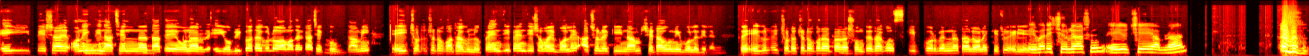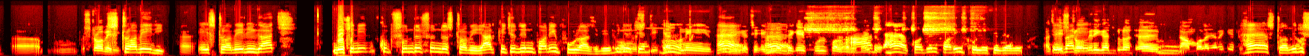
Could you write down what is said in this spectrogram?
এই পেশায় অনেকদিন আছেন তাতে ওনার এই অভিজ্ঞতাগুলো আমাদের কাছে খুব দামি। এই ছোট ছোট কথাগুলো প্যানজি প্যানজি সবাই বলে আসলে কি নাম সেটাও উনি বলে দিলেন। তো এগুলোই ছোট ছোট করে আপনারা শুনতে থাকুন স্কিপ করবেন না তাহলে অনেক কিছু এড়িয়ে এবারে চলে আসুন এই হচ্ছে আপনার স্ট্রবেরি। স্ট্রবেরি। হ্যাঁ। এই স্ট্রবেরি গাছ দেখে নিন খুব সুন্দর সুন্দর স্ট্রবেরি আর কিছুদিন পরেই ফুল আসবে বুঝেছেন? হ্যাঁ, হ্যাঁ। হ্যাঁ কদিন পরেই ফুল এসে যাবে। আচ্ছা স্ট্রবেরি গাছগুলো দাম বলা যাবে কি হ্যাঁ স্ট্রবেরি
